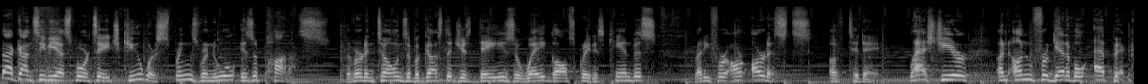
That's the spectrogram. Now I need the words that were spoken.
Back on CBS Sports HQ, where spring's renewal is upon us. The verdant tones of Augusta just days away, golf's greatest canvas, ready for our artists of today. Last year, an unforgettable epic,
